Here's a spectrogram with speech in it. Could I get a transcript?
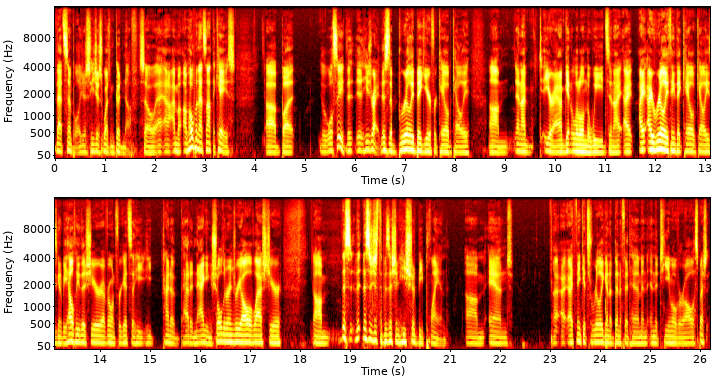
That simple. He just he just wasn't good enough. So I'm I'm hoping that's not the case. Uh, but we'll see. He's right. This is a really big year for Caleb Kelly. Um, and I'm you're right. I'm getting a little in the weeds, and I I, I really think that Caleb Kelly is going to be healthy this year. Everyone forgets that he he kind of had a nagging shoulder injury all of last year. Um, this this is just the position he should be playing. Um, and I, I, think it's really going to benefit him and, and, the team overall, especially.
